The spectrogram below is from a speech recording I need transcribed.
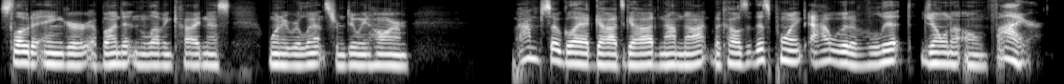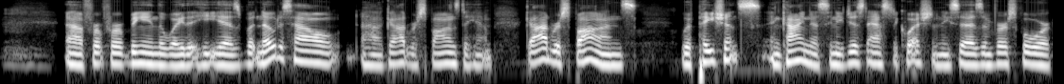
slow to anger, abundant in loving kindness, when He relents from doing harm. I'm so glad God's God and I'm not, because at this point I would have lit Jonah on fire uh, for for being the way that he is. But notice how uh, God responds to him. God responds with patience and kindness, and he just asked a question. He says in verse four,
